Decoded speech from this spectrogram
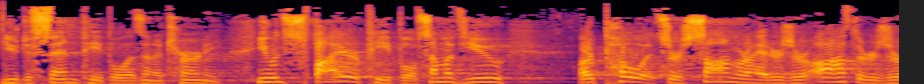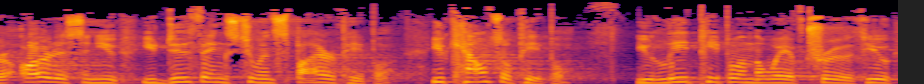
You defend people as an attorney. You inspire people. Some of you are poets or songwriters or authors or artists and you, you do things to inspire people. You counsel people. You lead people in the way of truth. You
